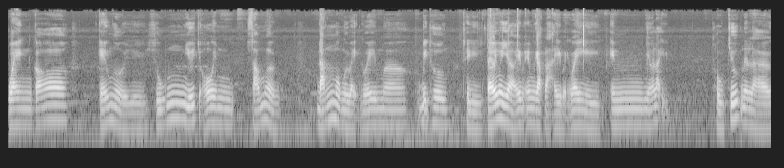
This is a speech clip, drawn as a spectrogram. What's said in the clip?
Quang có kéo người xuống dưới chỗ em sống rồi đánh một người bạn của em uh, bị thương. Thì tới bây giờ em em gặp lại bạn quay thì em nhớ lại thù trước nên là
